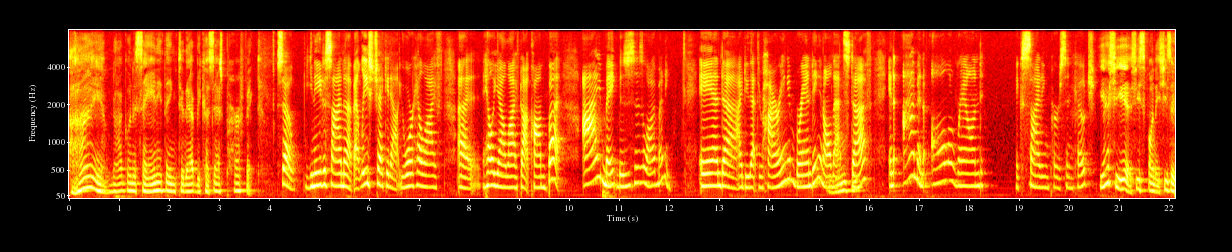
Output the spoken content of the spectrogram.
I am not going to say anything to that because that's perfect. So you need to sign up. At least check it out. Your Hell Life, uh, hellyeahlife.com. But I make businesses a lot of money. And uh, I do that through hiring and branding and all that stuff. And I'm an all around exciting person, coach. Yeah, she is. She's funny. She's a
